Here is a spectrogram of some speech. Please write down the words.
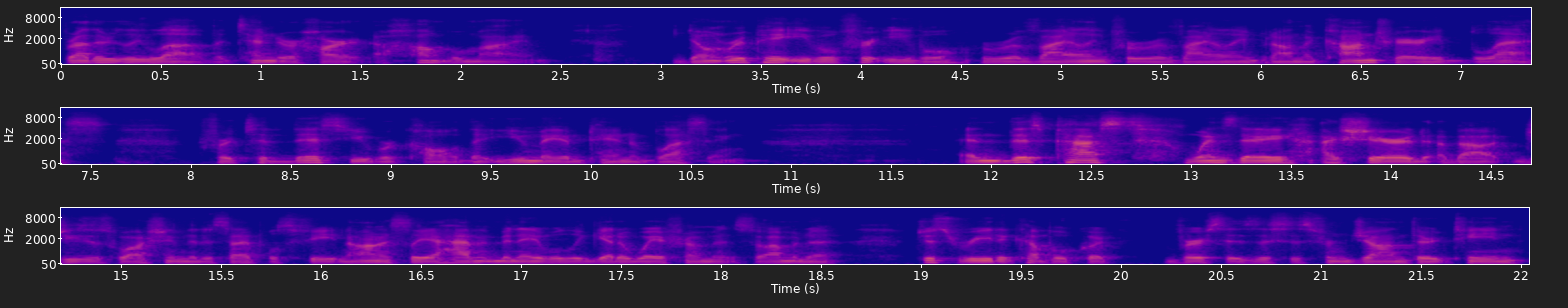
brotherly love, a tender heart, a humble mind. Don't repay evil for evil or reviling for reviling, but on the contrary, bless, for to this you were called, that you may obtain a blessing. And this past Wednesday, I shared about Jesus washing the disciples' feet. And honestly, I haven't been able to get away from it. So I'm going to just read a couple quick verses. This is from John 13.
